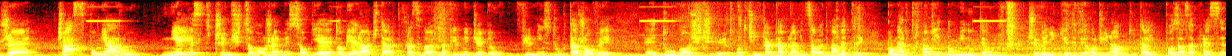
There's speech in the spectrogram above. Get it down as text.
że czas pomiaru nie jest czymś, co możemy sobie dobierać, tak jak pokazywałem na filmie, gdzie był film instruktażowy, e, długość e, odcinka kabla niecałe 2 metry, pomiar trwał jedną minutę. Czy wynik kiedy wychodzi nam tutaj poza zakresem?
